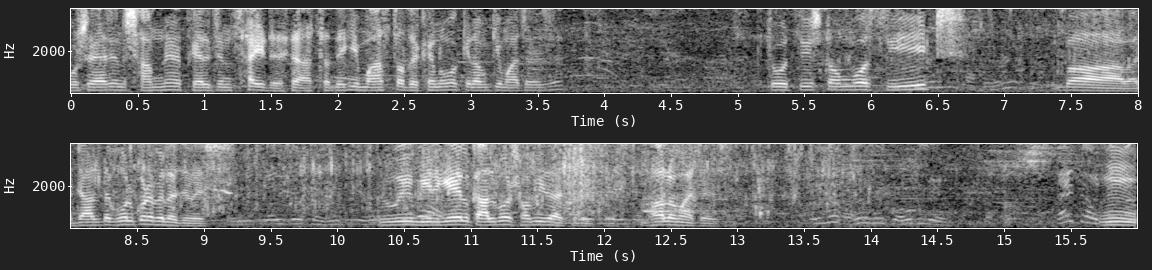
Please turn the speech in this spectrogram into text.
বসে আছেন সামনে, ফেলছেন সাইডে আচ্ছা দেখি মাছটা দেখে নেব, কিরম কি মাছ হয়েছে। চৌত্রিশ নম্বর সিট বাবা জালটা গোল করে ফেলেছে বেশ। রুই, মৃগেল, কালবো সবই আছে ভালো মাছ হয়েছে। হুম।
